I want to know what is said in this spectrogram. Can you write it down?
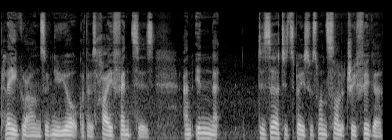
playgrounds of New York with those high fences. And in that deserted space was one solitary figure,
